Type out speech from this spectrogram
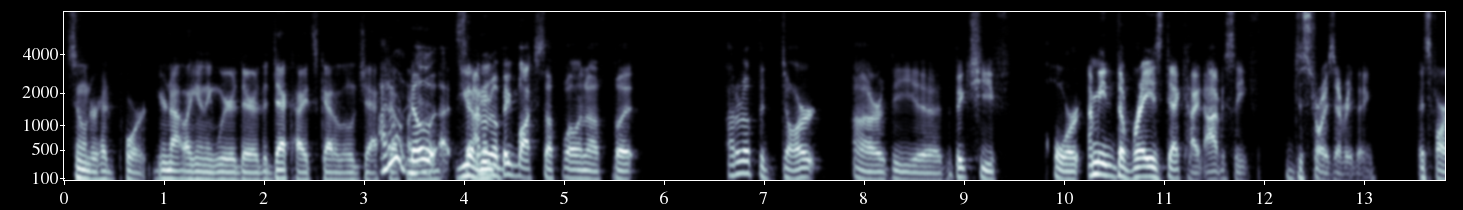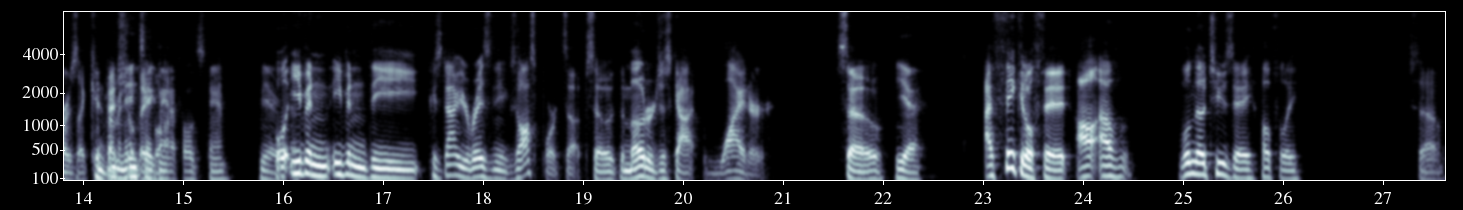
cylinder head port. You're not like anything weird there. The deck height's got a little jacked I don't on know. your, uh, you I don't know big block stuff well enough, but I don't know if the Dart or the uh, the Big Chief port. I mean, the raised deck height obviously destroys everything as far as like conventional intake manifold stand. Yeah. Well, even even the because now you're raising the exhaust ports up, so the motor just got wider. So Yeah. I think it'll fit. I'll, I'll we'll know Tuesday, hopefully. So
